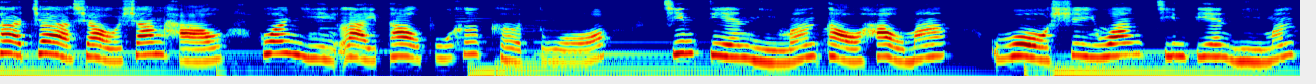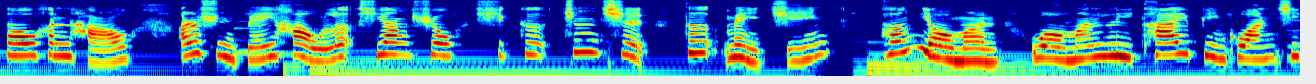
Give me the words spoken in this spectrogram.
大家早上好，欢迎来到不喝可多。今天你们都好吗？我希望今天你们都很好，而准备好了享受这个真实的美景。朋友们，我们离开宾馆期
